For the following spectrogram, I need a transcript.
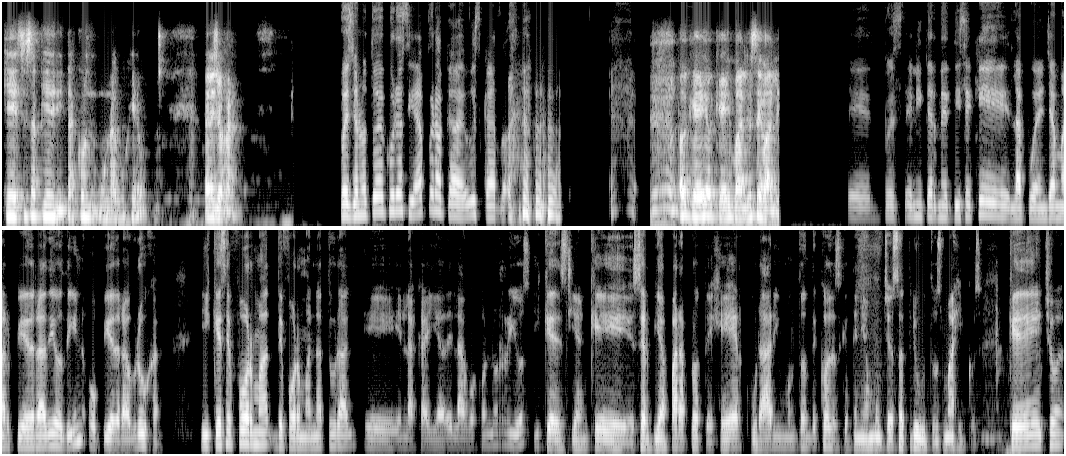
¿Qué es esa piedrita con un agujero? Dale, Johan. Pues yo no tuve curiosidad, pero acabé de buscarlo. ok, ok, vale, se vale. Eh, pues en internet dice que la pueden llamar piedra de Odín o piedra bruja y que se forma de forma natural eh, en la caída del agua con los ríos y que decían que servía para proteger, curar y un montón de cosas, que tenía muchos atributos mágicos, que de hecho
